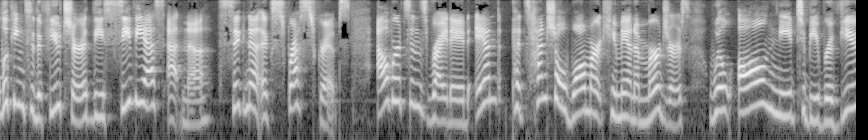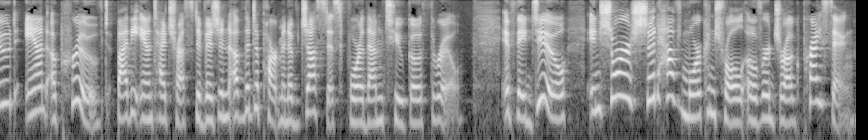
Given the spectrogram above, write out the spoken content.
Looking to the future, the CVS Aetna, Cigna Express Scripts, Albertsons Rite Aid, and potential Walmart Humana mergers will all need to be reviewed and approved by the Antitrust Division of the Department of Justice for them to go through. If they do, insurers should have more control over drug pricing,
